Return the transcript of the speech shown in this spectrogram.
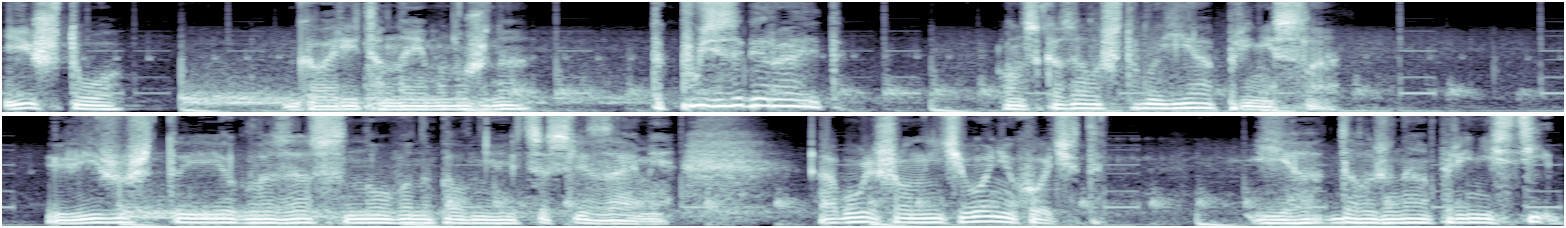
«И что?» — говорит, она ему нужна. «Так пусть забирает». Он сказал, чтобы я принесла. Вижу, что ее глаза снова наполняются слезами. А больше он ничего не хочет. Я должна принести...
